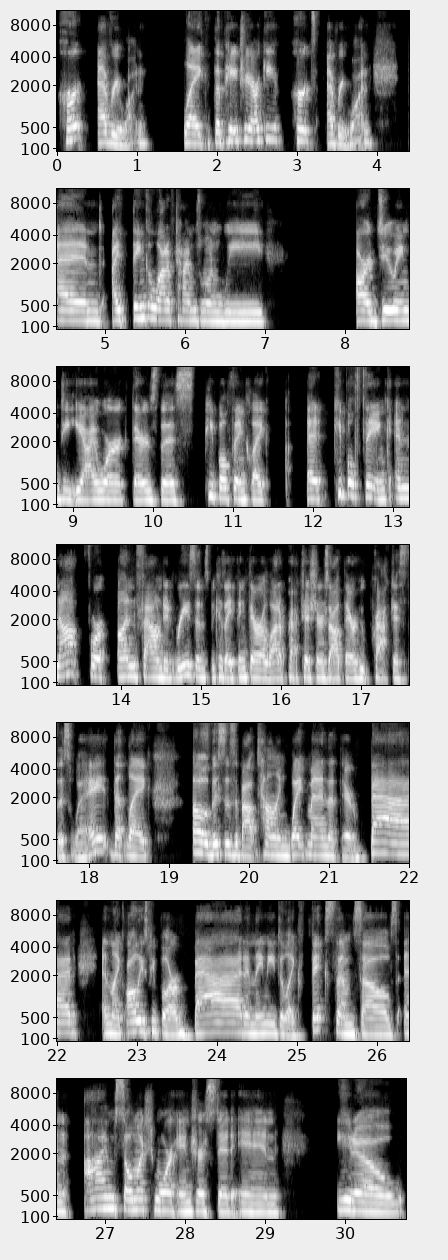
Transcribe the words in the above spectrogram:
hurt everyone. Like the patriarchy hurts everyone. And I think a lot of times when we are doing DEI work, there's this people think like, uh, people think, and not for unfounded reasons, because I think there are a lot of practitioners out there who practice this way that, like, oh, this is about telling white men that they're bad and like all these people are bad and they need to like fix themselves. And I'm so much more interested in, you know,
